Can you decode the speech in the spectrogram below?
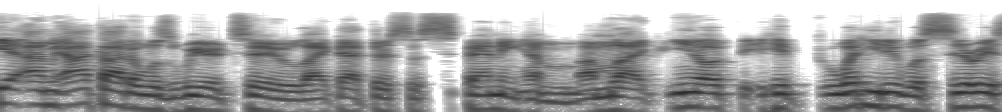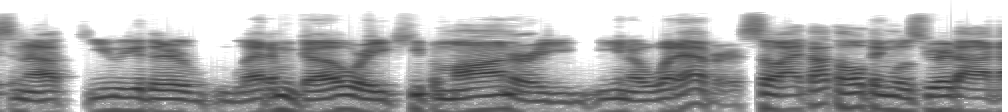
Yeah, I mean, I thought it was weird too, like that they're suspending him. I'm like, you know, if, if, what he did was serious enough, you either let him go or you keep him on or you, you know, whatever. So I thought the whole thing was weird. I,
